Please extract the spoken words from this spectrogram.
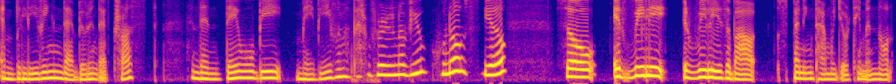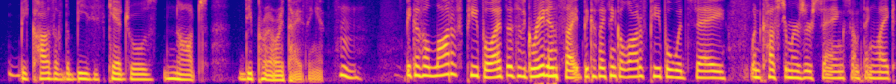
and believing in them, building that trust. And then they will be maybe even a better version of you. Who knows, you know? So it really, it really is about spending time with your team and not because of the busy schedules, not deprioritizing it. Hmm. Because a lot of people, I- this is great insight, because I think a lot of people would say when customers are saying something like,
